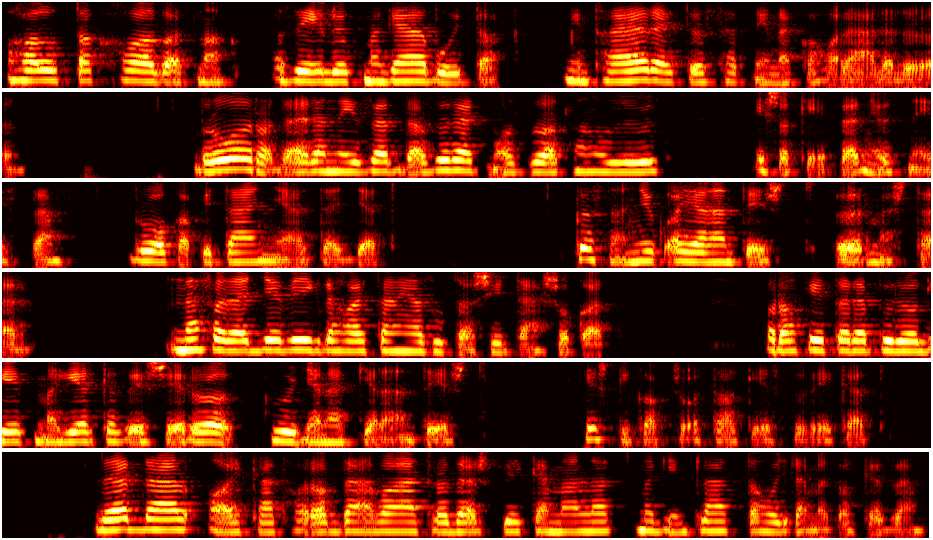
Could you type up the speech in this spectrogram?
A halottak hallgatnak, az élők meg elbújtak, mintha elrejtőzhetnének a halál elől. Broll Raderre nézett, de az öreg mozdulatlanul ült, és a képernyőt nézte. Broll kapitány nyelt egyet. Köszönjük a jelentést, őrmester. Ne feledje végrehajtani az utasításokat. A rakétarepülőgép megérkezéséről küldjenek jelentést. És kikapcsolta a készüléket. Lerdál ajkát harabdálva át Rader széke mellett, megint látta, hogy remeg a keze.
